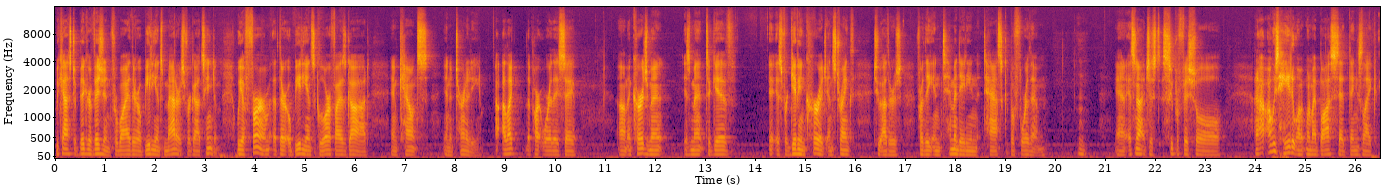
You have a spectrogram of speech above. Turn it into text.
We cast a bigger vision for why their obedience matters for God's kingdom. We affirm that their obedience glorifies God and counts in eternity. I, like the part where they say um, encouragement is meant to give, is for giving courage and strength to others for the intimidating task before them. Hmm. And it's not just superficial. And I always hated when, when my boss said things like,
